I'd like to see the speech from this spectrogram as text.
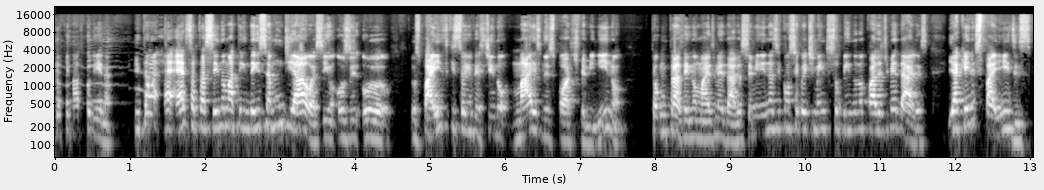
do que masculinas. Então, é, essa está sendo uma tendência mundial. Assim, os, o, os países que estão investindo mais no esporte feminino estão trazendo mais medalhas femininas e, consequentemente, subindo no quadro de medalhas. E aqueles países,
